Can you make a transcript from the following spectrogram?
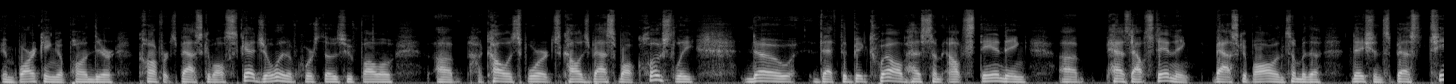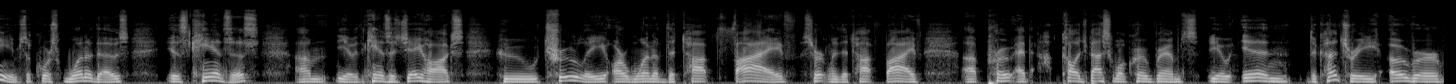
embarking upon their conference basketball schedule, and of course, those who follow uh, college sports, college basketball closely, know that the Big 12 has some outstanding uh, has outstanding basketball and some of the nation's best teams. Of course, one of those is Kansas. Um, you know, the Kansas Jayhawks, who truly are one of the top five, certainly the top five uh, pro uh, college basketball programs, you know, in the country over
